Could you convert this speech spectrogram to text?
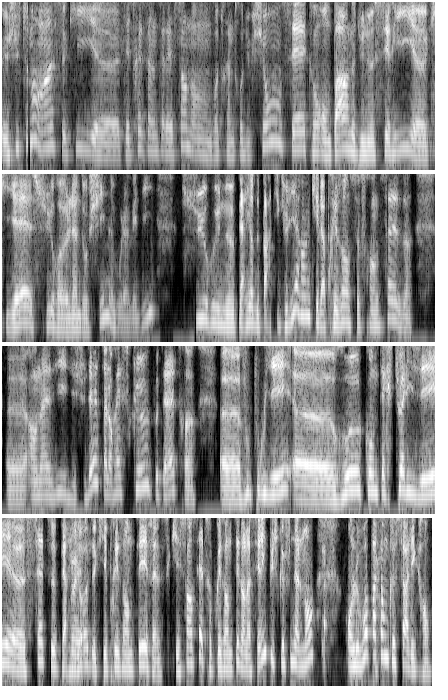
Euh, justement, hein, ce qui euh, était très intéressant dans votre introduction, c'est qu'on parle d'une série euh, qui est sur l'Indochine, vous l'avez dit, sur une période particulière, hein, qui est la présence française en Asie du Sud-Est. Alors, est-ce que peut-être vous pourriez recontextualiser cette période qui est présentée, enfin, qui est censée être présentée dans la série, puisque finalement, on le voit pas tant que ça à l'écran?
